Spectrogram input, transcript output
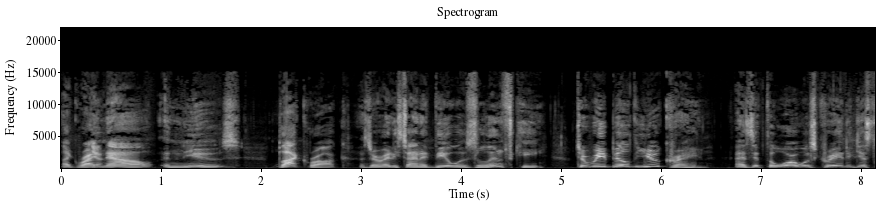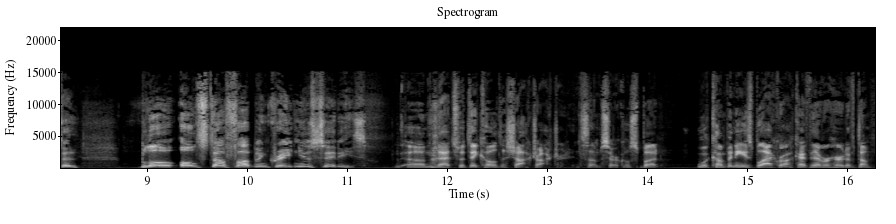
Like right Yeah. now in the news, BlackRock has already signed a deal with Zelensky to rebuild Ukraine, as if the war was created just to blow old stuff up and create new cities. um, that's what they call the shock doctrine in some circles. But what company is BlackRock? I've never heard of them.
